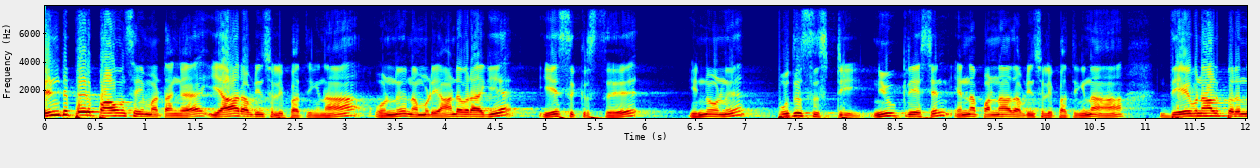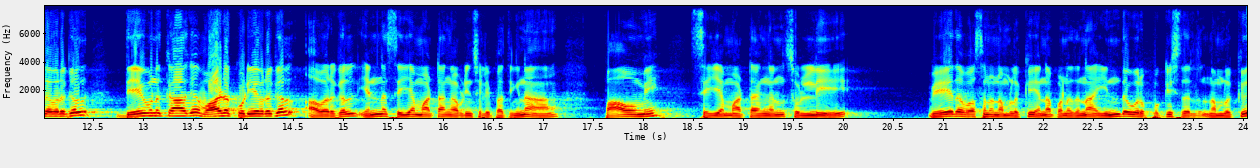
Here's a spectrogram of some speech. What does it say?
ரெண்டு பேர் பாவம் செய்ய மாட்டாங்க. யார் அப்படின்னு சொல்லி பார்த்தீங்கன்னா ஒன்று நம்முடைய ஆண்டவராகிய இயேசு கிறிஸ்து இன்னொன்று புது சிருஷ்டி நியூ கிரியேஷன் என்ன பண்ணாது அப்படின்னு சொல்லி பார்த்தீங்கன்னா தேவனால் பிறந்தவர்கள் தேவனுக்காக வாழக்கூடியவர்கள் அவர்கள் என்ன செய்ய மாட்டாங்க அப்படின்னு சொல்லி பார்த்தீங்கன்னா பாவமே செய்ய மாட்டாங்கன்னு சொல்லி வேத வசனம் நம்மளுக்கு என்ன பண்ணுதுன்னா இந்த ஒரு பொக்கிஷத்தை நம்மளுக்கு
